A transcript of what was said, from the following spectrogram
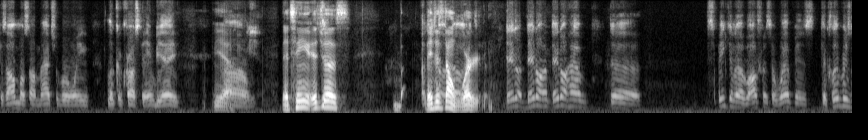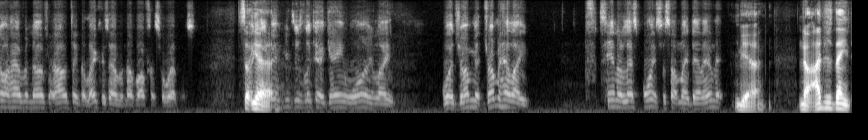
is almost unmatchable when you look across the NBA. Yeah, um, the team it's just they just don't, don't work. They don't. They don't. They don't have the. Speaking of offensive weapons, the Clippers don't have enough, and I don't think the Lakers have enough offensive weapons. So like, yeah, you just look at Game One, like what well, Drummond. Drummond had like ten or less points or something like that, isn't it? Yeah. No, I just think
